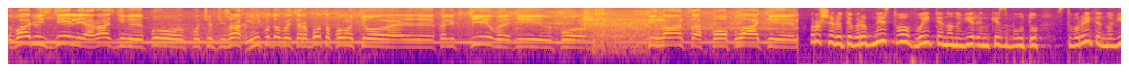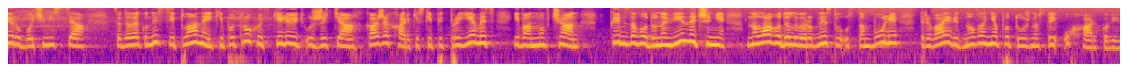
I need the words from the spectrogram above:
Варю изделия різні по, по чертежах. Мені подобається робота повністю е, колектив і по фінансах, по оплаті. Розширити виробництво, вийти на нові ринки збуту, створити нові робочі місця. Це далеко не всі плани, які потроху втілюють у життя, каже харківський підприємець Іван Мовчан. Крім заводу на Вінниччині, налагодили виробництво у Стамбулі, триває відновлення потужностей у Харкові.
